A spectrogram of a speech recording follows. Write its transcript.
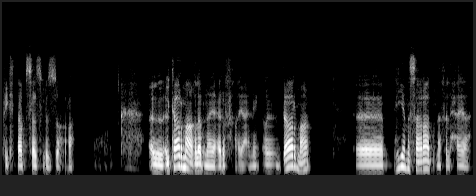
في كتاب سلسلة الزهرة. الكارما أغلبنا يعرفها يعني. الدارما آه، هي مساراتنا في الحياة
